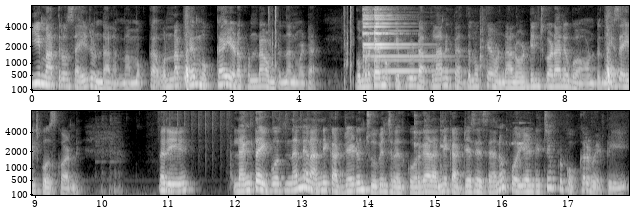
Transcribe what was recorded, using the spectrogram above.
ఈ మాత్రం సైజు ఉండాలమ్మా. ముక్క ఉన్నప్పుడే ముక్క ఎడకుండా ఉంటుందన్నమాట. గుమ్మడికాయ ముక్క ఎప్పుడు డప్పలానికి పెద్ద ముక్కే ఉండాలి. వడ్డించుకోవడానికి బాగుంటుంది. ఈ సైజు కోసుకోండి. మరి లెంగ్త్ అయిపోతుందని నేను అన్నీ కట్ చేయడం చూపించలేదు. కూరగాయలు అన్నీ కట్ చేసేసాను. పొయ్యి అంటించి ఇప్పుడు కుక్కర్ పెట్టి.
